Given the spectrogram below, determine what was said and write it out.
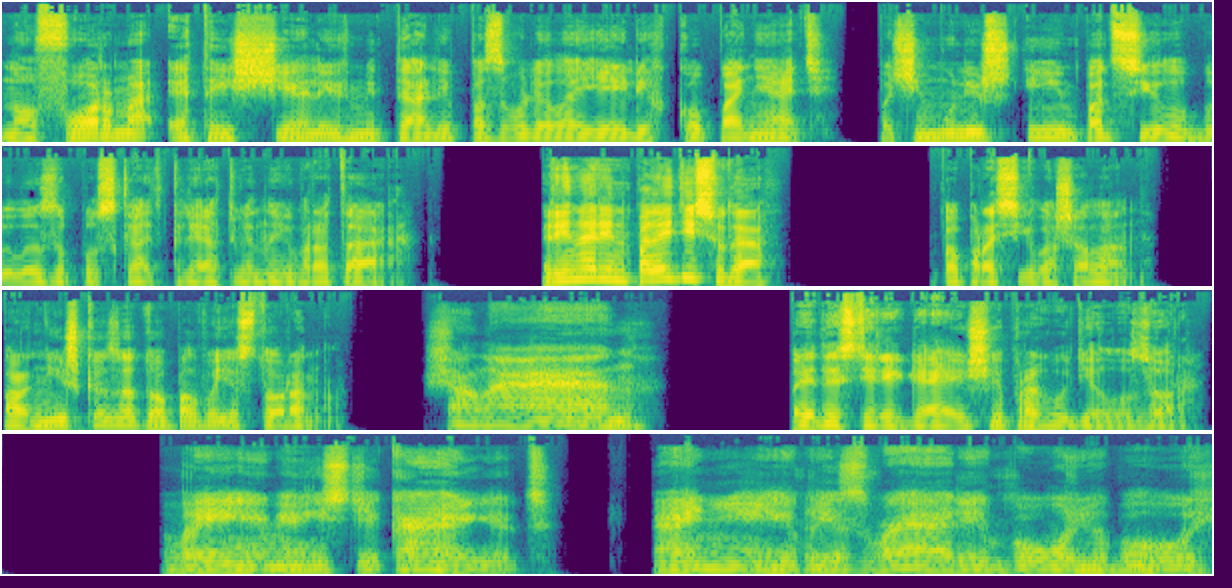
Но форма этой щели в металле позволила ей легко понять, почему лишь им под силу было запускать клятвенные врата. «Ринарин, подойди сюда!» – попросила Шалан. Парнишка затопал в ее сторону. «Шалан!» – предостерегающе прогудел узор. «Время истекает. Они призвали бурю-бурь.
